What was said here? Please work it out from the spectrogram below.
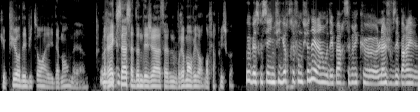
que pur débutant, évidemment. Mais Rien que ça, ça donne déjà, ça donne vraiment envie d'en faire plus, quoi. Oui, parce que c'est une figure très fonctionnelle hein, au départ. C'est vrai que là, je vous ai parlé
